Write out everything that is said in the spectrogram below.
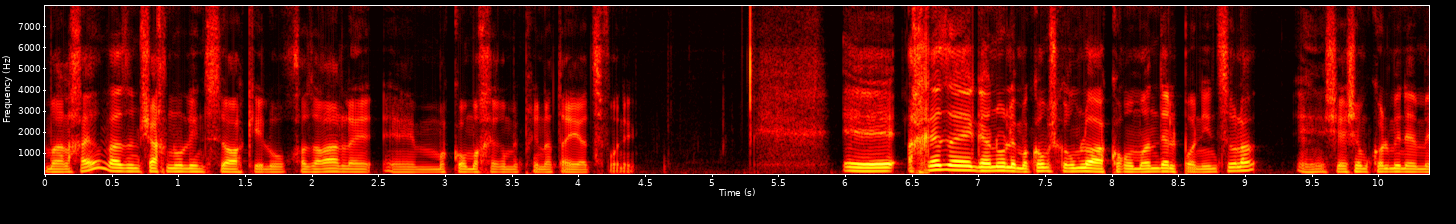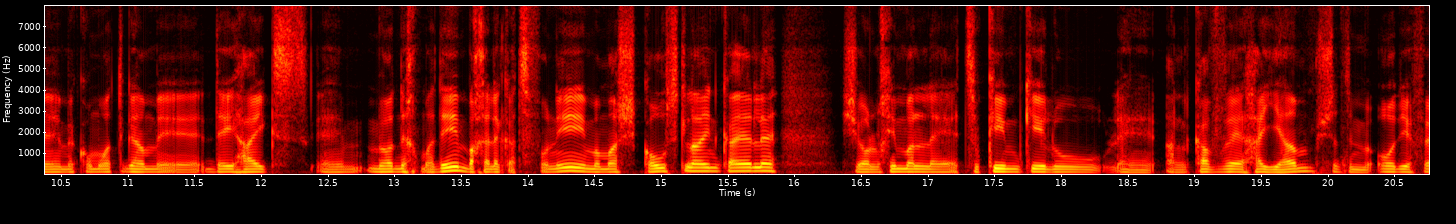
במהלך היום, ואז המשכנו לנסוע כאילו חזרה למקום אחר מבחינת האי הצפוני. אחרי זה הגענו למקום שקוראים לו הקורומנדל Peninsula, שיש שם כל מיני מקומות גם די hikes מאוד נחמדים, בחלק הצפוני, ממש coastline כאלה. שהולכים על אה, צוקים כאילו אה, על קו אה, הים, שזה מאוד יפה.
